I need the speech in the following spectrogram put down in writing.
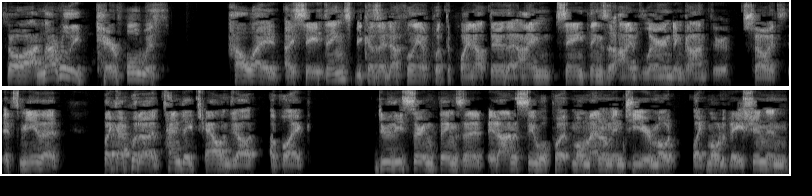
So I'm not really careful with how I, I say things because I definitely have put the point out there that I'm saying things that I've learned and gone through. So it's it's me that like I put a 10 day challenge out of like do these certain things and it, it honestly will put momentum into your mo like motivation and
